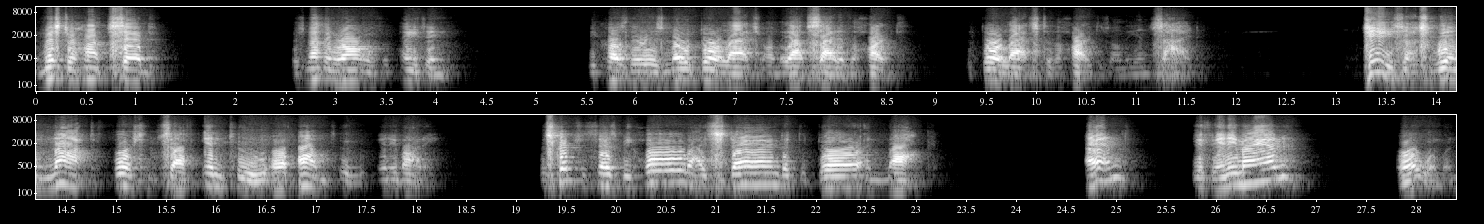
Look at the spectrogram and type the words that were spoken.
And Mr. Hunt said, There's nothing wrong with the painting because there is no door latch on the outside of the heart. The door latch to the heart is on the inside. Jesus will not force himself into or onto anybody. The scripture says, Behold, I stand at the door and knock. And if any man or woman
